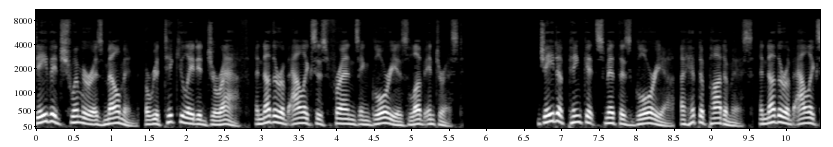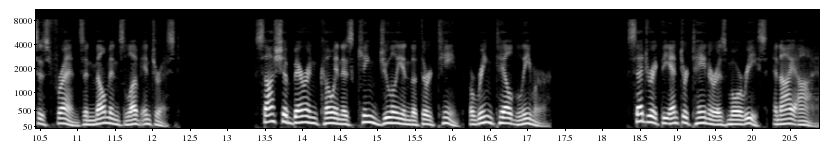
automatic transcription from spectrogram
David Schwimmer as Melman, a reticulated giraffe, another of Alex's friends and Gloria's love interest. Jada Pinkett Smith as Gloria, a hippopotamus, another of Alex's friends and Melman's love interest. Sacha Baron Cohen as King Julien XIII, a ring-tailed lemur. Cedric the Entertainer as Maurice, an aye-aye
